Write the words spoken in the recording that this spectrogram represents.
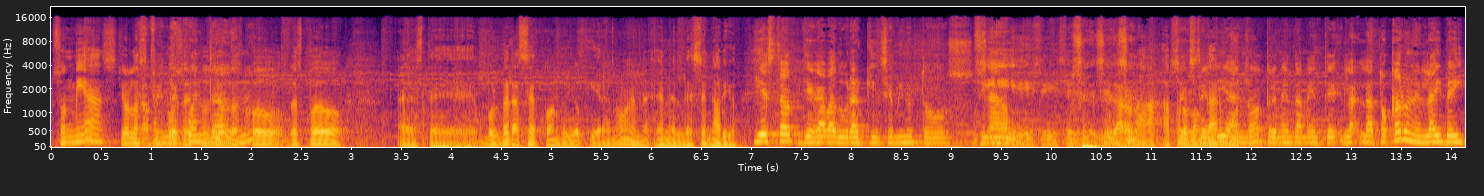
son mías, yo las compuse, pues, yo las ¿no? puedo, les puedo este, volver a hacer cuando yo quiera, ¿no? En, en el escenario. Y esta llegaba a durar 15 minutos. o Sí, sea, sí, sí, llegaron a- a se prolongar extendía, mucho. ¿no? Tremendamente. La, la tocaron en Live Aid,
